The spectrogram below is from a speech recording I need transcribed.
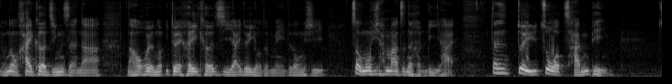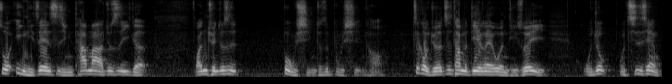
有那种骇客精神啊，然后会有那一堆黑科技啊，一堆有的没的东西，这种东西他妈真的很厉害。但是对于做产品、做硬体这件事情，他妈就是一个完全就是不行，就是不行哈。这个我觉得这是他们 DNA 问题，所以我就我其实现在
